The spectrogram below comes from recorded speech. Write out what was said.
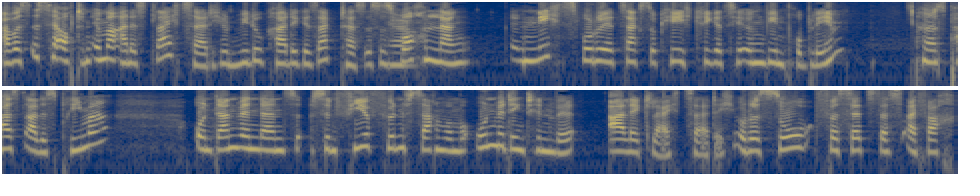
Aber es ist ja auch dann immer alles gleichzeitig und wie du gerade gesagt hast, es ist ja. wochenlang nichts, wo du jetzt sagst, okay, ich kriege jetzt hier irgendwie ein Problem. Es passt alles prima. Und dann, wenn dann sind vier, fünf Sachen, wo man unbedingt hin will, alle gleichzeitig. Oder so versetzt, dass es einfach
